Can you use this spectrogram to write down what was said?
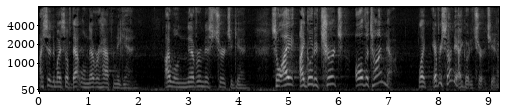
I said to myself, that will never happen again. I will never miss church again. So I, I go to church all the time now. Like every Sunday I go to church, you know.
